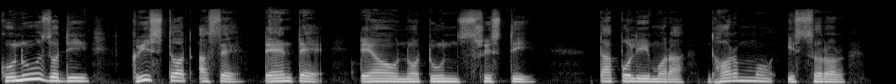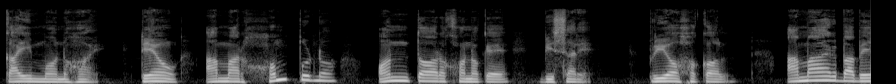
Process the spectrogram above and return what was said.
কোনো যদি খ্ৰীষ্টত আছে তেন্তে তেওঁ নতুন সৃষ্টি। তাপলি মৰা ধৰ্ম ঈশ্বৰৰ কাম্য নহয়। তেওঁ আমাৰ সম্পূৰ্ণ অন্তৰখনকে বিচাৰে। প্ৰিয়সকল আমাৰ বাবে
